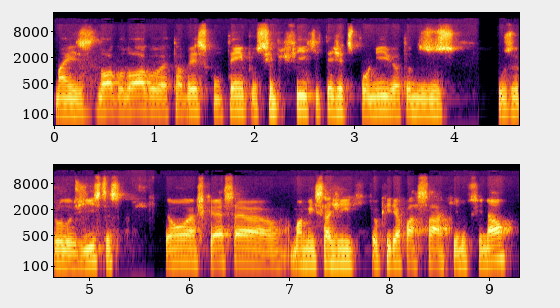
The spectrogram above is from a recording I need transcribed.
mas logo, logo, talvez com o tempo, simplifique, esteja disponível a todos os, os urologistas. Então, acho que essa é uma mensagem que eu queria passar aqui no final.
